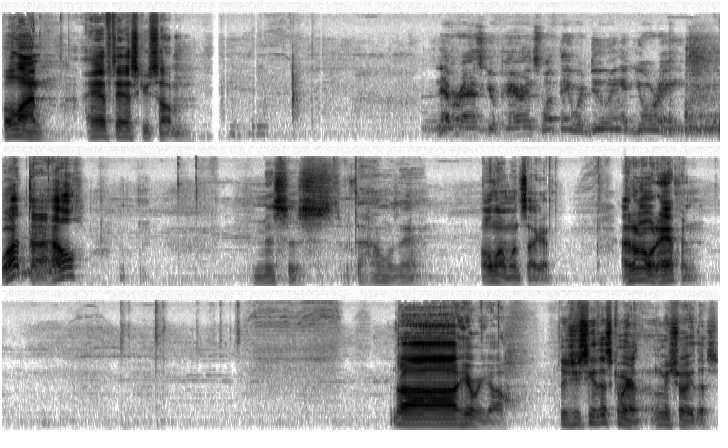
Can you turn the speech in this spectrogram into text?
Hold on. I have to ask you something. Never ask your parents what they were doing at your age. What the hell? Mrs. What the hell was that? Hold on one second. I don't know what happened. Uh, here we go. Did you see this? Come here. Let me show you this.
